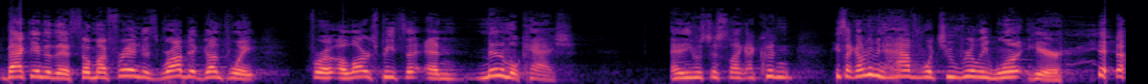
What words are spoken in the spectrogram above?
back into this. So my friend is robbed at gunpoint for a, a large pizza and minimal cash. And he was just like, I couldn't, he's like, I don't even have what you really want here. you know?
